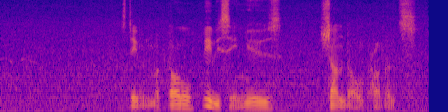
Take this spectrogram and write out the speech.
Stephen McDonell, BBC News, Shandong Province.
